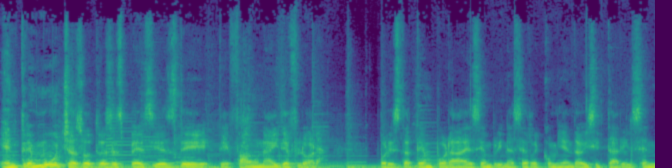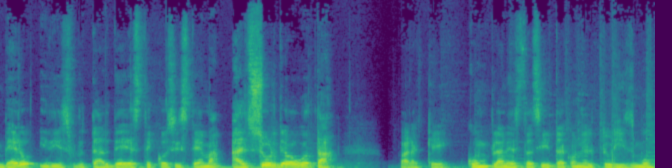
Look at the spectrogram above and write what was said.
entre muchas otras especies de fauna y de flora. Por esta temporada de Sembrina se recomienda visitar el sendero y disfrutar de este ecosistema al sur de Bogotá. Para que cumplan esta cita con el turismo,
